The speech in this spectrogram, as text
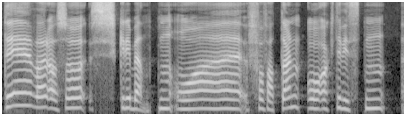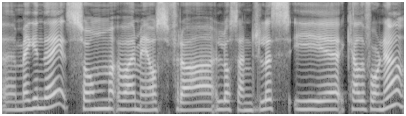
Det var altså skribenten og forfatteren og aktivisten eh, Megan Day som var med oss fra Los Angeles i California.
